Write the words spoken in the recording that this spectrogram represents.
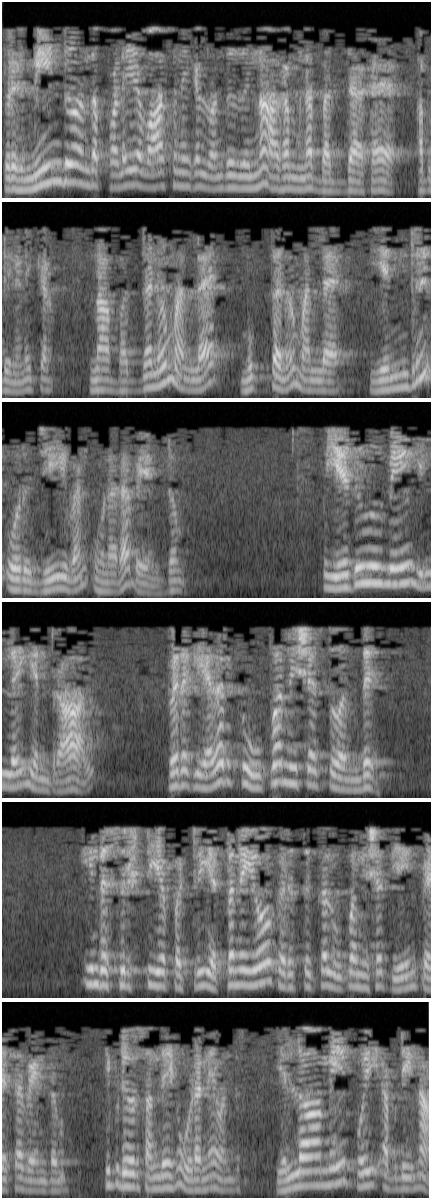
பிறகு மீண்டும் அந்த பழைய வாசனைகள் வந்ததுன்னா அகம்ன பத்தக அப்படி நினைக்கணும். நான் பத்தனும் அல்ல முக்தனும் அல்ல என்று ஒரு ஜீவன் உணர வேண்டும். எதுவுமே இல்லை என்றால் பிறகு எதற்கு உபனிஷத்து வந்து இந்த சிருஷ்டிய பற்றி எத்தனையோ கருத்துக்கள் உபனிஷத் ஏன் பேச வேண்டும்? இப்படி ஒரு சந்தேகம் உடனே வந்து எல்லாமே பொய் அப்படின்னா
